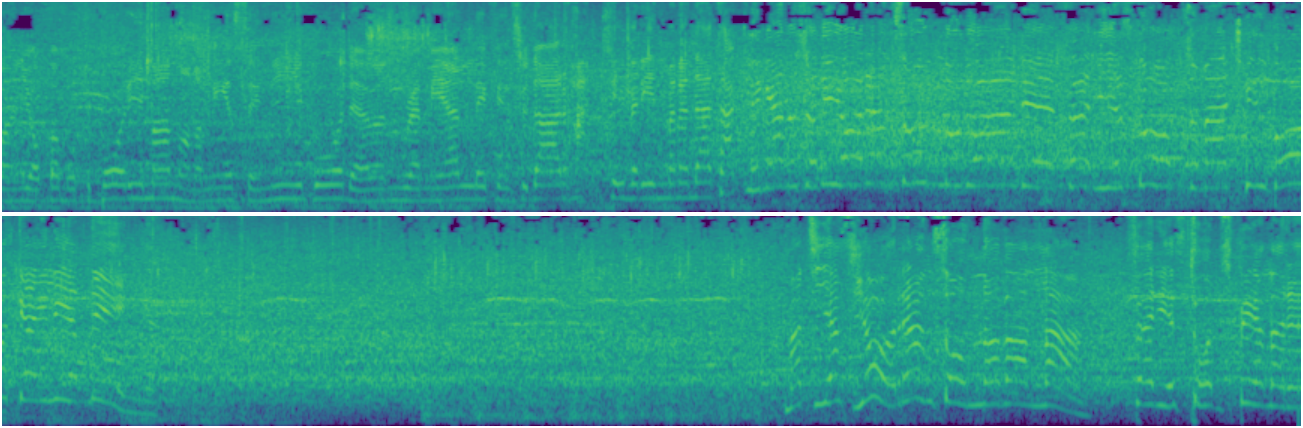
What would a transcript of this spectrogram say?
Han jobbar mot Borgman, han har med sig Nygård, även Remielli finns ju där. Han kliver in med den där tacklingen och så det Göransson och då är det Färjestad som är tillbaka i ledning. Mattias Göransson av alla Färjestad-spelare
